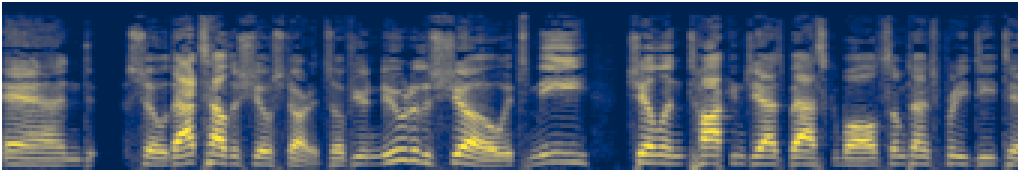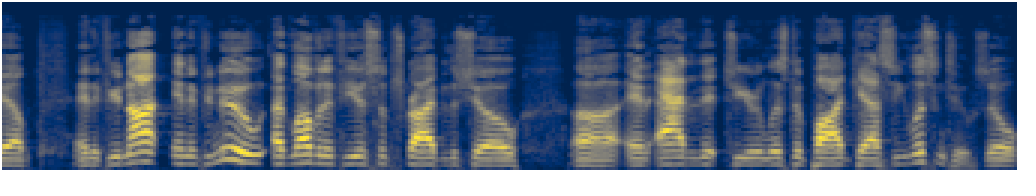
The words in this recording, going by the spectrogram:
And so that's how the show started. So if you're new to the show, it's me chilling, talking jazz basketball, sometimes pretty detailed. And if you're not, and if you're new, I'd love it if you subscribe to the show uh, and added it to your list of podcasts you listen to. So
